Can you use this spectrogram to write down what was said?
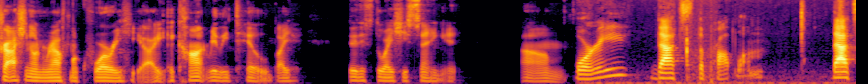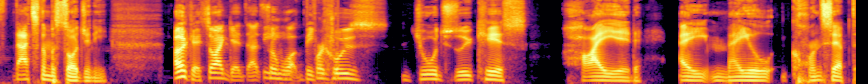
trashing on Ralph McQuarrie here. I, I can't really tell by just the way she's saying it. Um, That's the problem. That's that's the misogyny. Okay, so I get that. So what? Because George Lucas hired a male concept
